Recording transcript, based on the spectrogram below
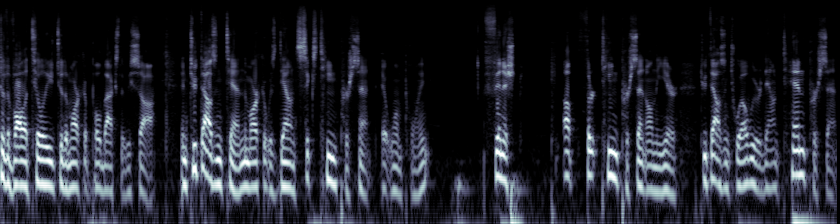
to the volatility, to the market pullbacks that we saw. In 2010, the market was down 16% at one point, finished up 13% on the year. 2012, we were down 10%.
